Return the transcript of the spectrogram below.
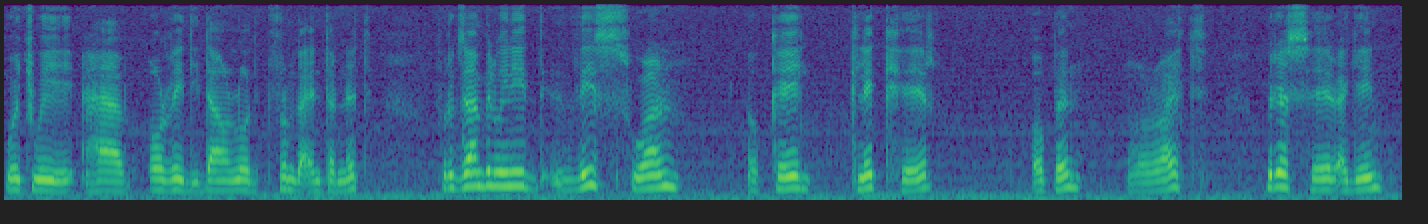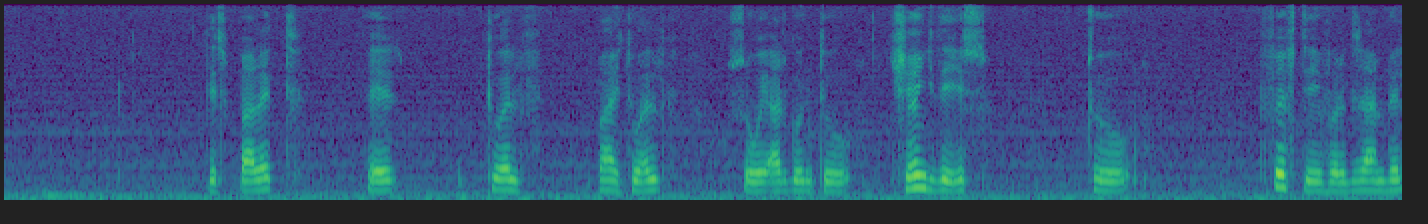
which we have already downloaded from the internet. For example we need this one. Okay click here open. Alright press here again. This palette here 12 by 12 so we are going to change this to 50 for example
